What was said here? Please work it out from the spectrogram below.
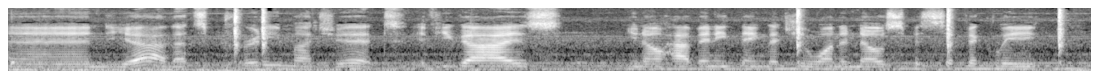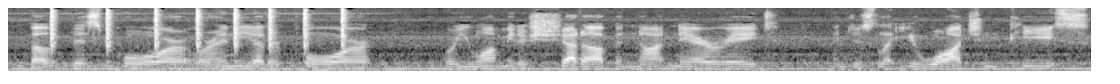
And yeah, that's pretty much it. If you guys, you know, have anything that you want to know specifically about this pour or any other pour, or you want me to shut up and not narrate and just let you watch in peace,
